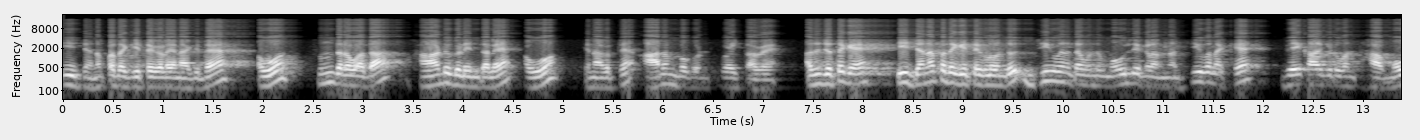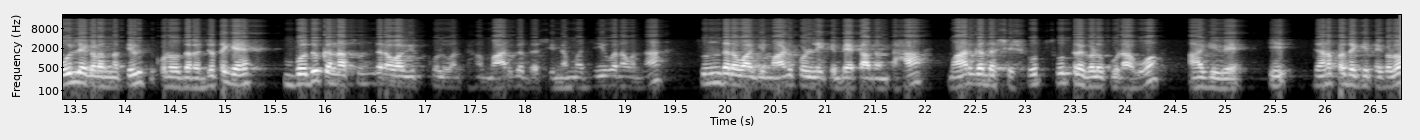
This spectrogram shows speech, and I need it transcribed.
ಈ ಜನಪದ ಗೀತೆಗಳೇನಾಗಿದೆ? ಅವು ಸುಂದರವಾದ ಹಾಡುಗಳಿಂದಲೇ ಅವು ಏನಾಗುತ್ತೆ? ಆರಂಭಗೊಳ್ತವೆ. ಅದ್ರ ಜೊತೆಗೆ ಈ ಜನಪದ ಗೀತೆಗಳು ಒಂದು ಜೀವನದ ಒಂದು ಮೌಲ್ಯಗಳನ್ನ, ಜೀವನಕ್ಕೆ ಬೇಕಾಗಿರುವಂತಹ ಮೌಲ್ಯಗಳನ್ನ ತಿಳಿಸಿಕೊಡುವುದರ ಜೊತೆಗೆ ಬದುಕನ್ನ ಸುಂದರವಾಗಿಸಿಕೊಳ್ಳುವಂತಹ ಮಾರ್ಗದರ್ಶಿ, ನಮ್ಮ ಜೀವನವನ್ನ ಸುಂದರವಾಗಿ ಮಾಡಿಕೊಳ್ಳಿಕ್ಕೆ ಬೇಕಾದಂತಹ ಮಾರ್ಗದರ್ಶಿ ಸೂತ್ರಗಳು ಕೂಡ ಅವು ಆಗಿವೆ. ಈ ಜನಪದ ಗೀತೆಗಳು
